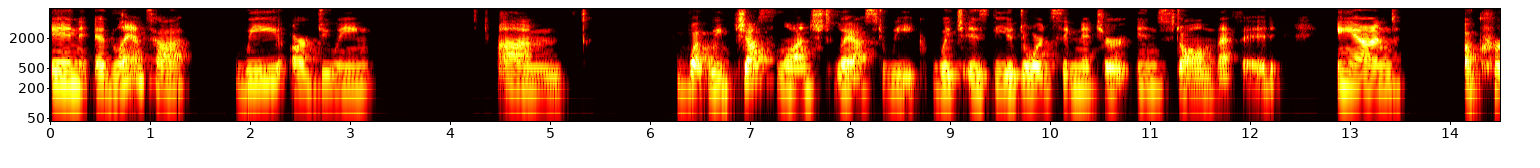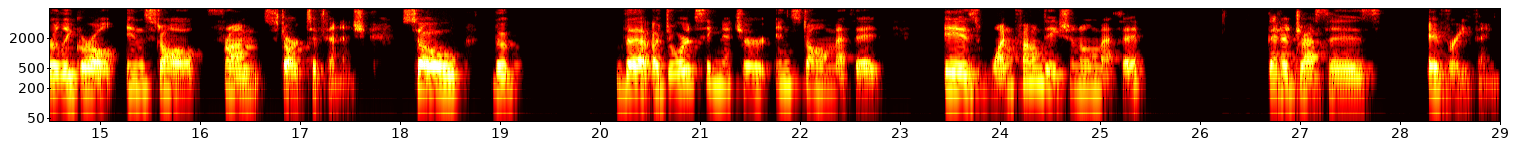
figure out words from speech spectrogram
In Atlanta, we are doing um, what we just launched last week, which is the Adored Signature install method and a curly girl install from start to finish. So the the Adored Signature install method is one foundational method that addresses everything.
